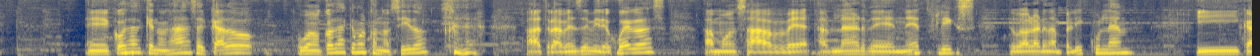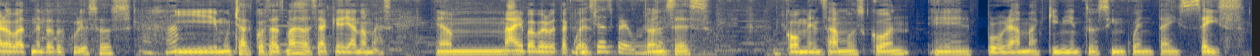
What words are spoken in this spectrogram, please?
eh, cosas que nos han acercado, bueno, cosas que hemos conocido a través de videojuegos. Vamos a ver, hablar de Netflix. Le voy a hablar de una película. Y Caro va a tener datos curiosos. Ajá. Y muchas cosas más, o sea que ya no más. Em, ay, va a haber beta quest. Muchas preguntas. Entonces, comenzamos con el programa 556.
